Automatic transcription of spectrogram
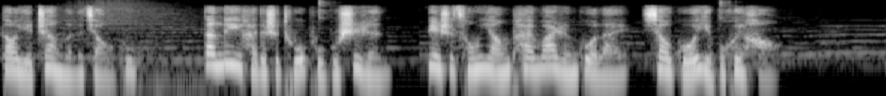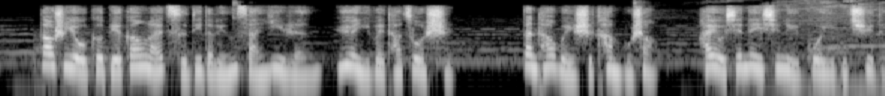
倒也站稳了脚步。但厉害的是图谱不是人，便是从洋派挖人过来，效果也不会好。倒是有个别刚来此地的零散艺人愿意为他做事，但他委实看不上，还有些内心里过意不去的，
